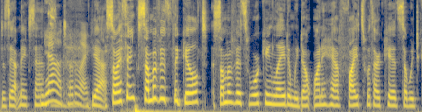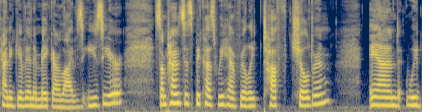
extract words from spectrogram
Does that make sense? Yeah, totally. Yeah, so I think some of it's the guilt, some of it's working late and we don't want to have fights with our kids, so we kind of give in and make our lives easier. Sometimes it's because we have really tough children and we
